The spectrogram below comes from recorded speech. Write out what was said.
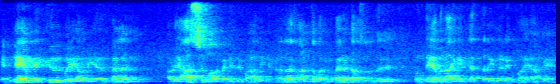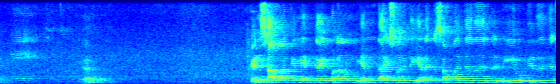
என் தேவனுடைய கிருபை அவனுடைய பலன். அவருடைய ஆசீர்வாதம் என்னை பாதிக்கிறது அதான் அடுத்த பாருங்க. பதினெட்டாம் சொல்லுது உன் தேவனாகிய கர்த்தரை நினைப்பாயாக? என் சாமர்த்தியம் என் கைப்படலும் என் ஐஸ்வர்யத்தை எனக்கு சம்பாதித்தது என்று நீ உன் இருதயத்தை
